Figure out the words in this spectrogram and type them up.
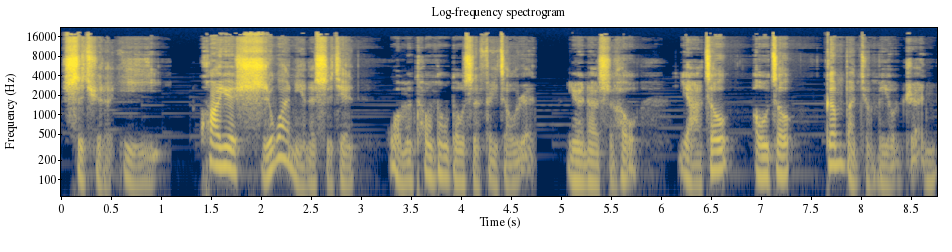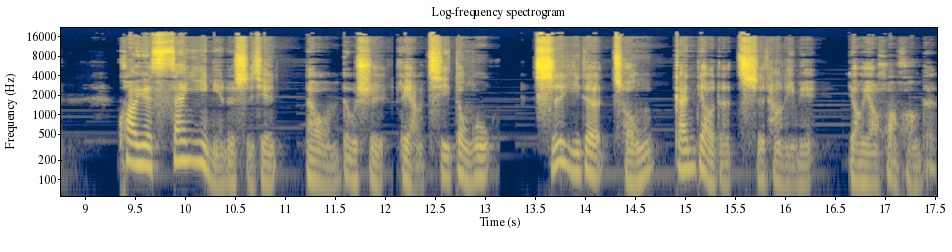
失去了意义。跨越十万年的时间，我们通通都是非洲人，因为那时候亚洲、欧洲根本就没有人。跨越三亿年的时间，那我们都是两栖动物，迟疑的从干掉的池塘里面摇摇晃晃地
